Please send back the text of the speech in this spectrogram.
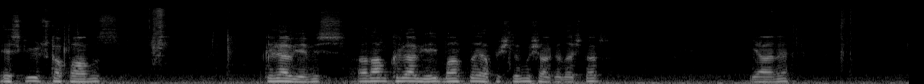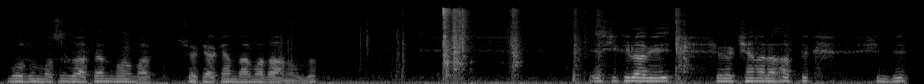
eski üst kapağımız klavyemiz. Adam klavyeyi bantla yapıştırmış arkadaşlar. Yani bozulması zaten normal. Sökerken darmadağın oldu. Eski klavyeyi şöyle kenara attık. Şimdi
